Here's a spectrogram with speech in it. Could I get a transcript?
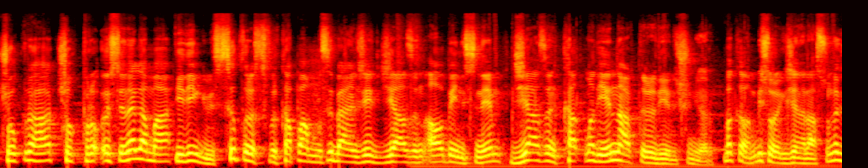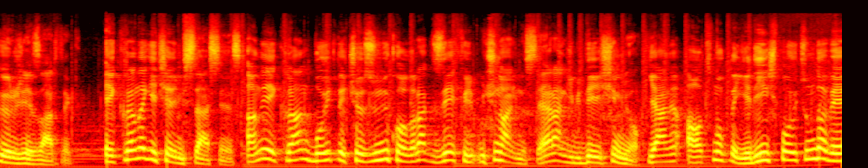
çok rahat, çok profesyonel ama dediğim gibi 0-0 kapanması bence cihazın albenisini, cihazın katma değerini arttırır diye düşünüyorum. Bakalım bir sonraki jenerasyonda göreceğiz artık. Ekrana geçelim isterseniz. Ana ekran boyut ve çözünürlük olarak Z Flip 3'ün aynısı. Herhangi bir değişim yok. Yani 6.7 inç boyutunda ve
